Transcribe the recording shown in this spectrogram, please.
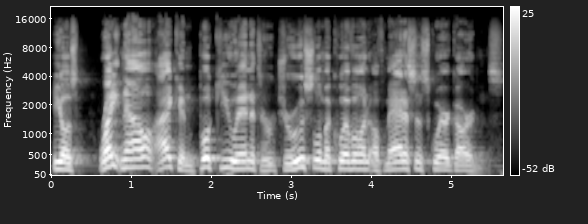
He goes, Right now, I can book you in at the Jerusalem equivalent of Madison Square Gardens.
